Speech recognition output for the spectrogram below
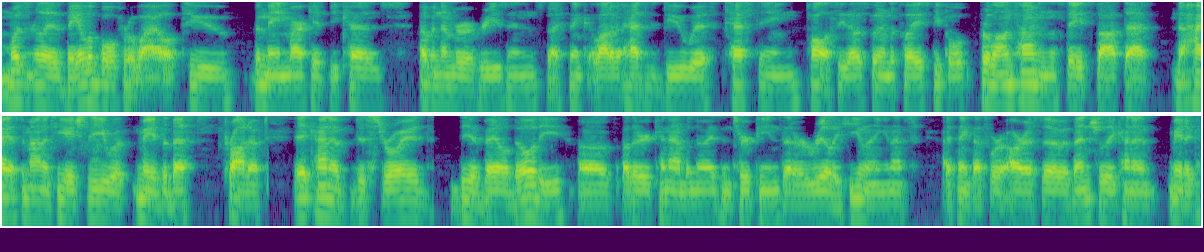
wasn't really available for a while to the main market because of a number of reasons. But I think a lot of it had to do with testing policy that was put into place. People for a long time in the States thought that the highest amount of THC made the best product it kind of destroyed the availability of other cannabinoids and terpenes that are really healing. And that's, I think that's where RSO eventually kind of made a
